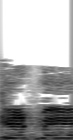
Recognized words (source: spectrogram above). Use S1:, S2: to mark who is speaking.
S1: Get me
